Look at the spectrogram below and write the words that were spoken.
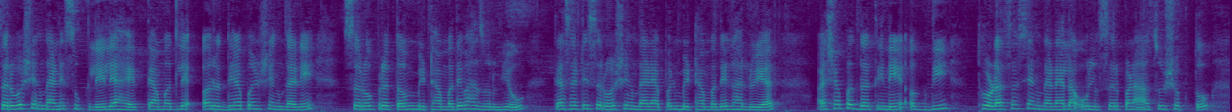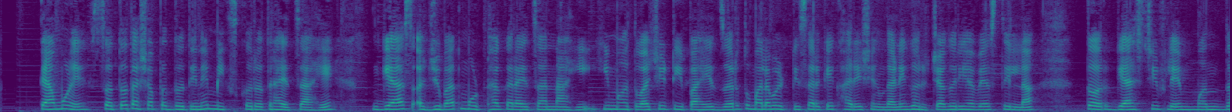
सर्व शेंगदाणे सुकलेले आहेत. त्यामधले अर्धे आपण शेंगदाणे सर्वप्रथम मिठामध्ये भाजून घेऊ. त्यासाठी सर्व शेंगदाणे आपण मिठामध्ये घालूयात. अशा पद्धतीने अगदी थोडासा शेंगदाण्याला ओलसरपणा असू शकतो. त्यामुळे सतत अशा पद्धतीने मिक्स करत राहायचं आहे. गॅस अजिबात मोठा करायचा नाही. ही महत्त्वाची टीप आहे. जर तुम्हाला भट्टीसारखे खारे शेंगदाणे घरच्या घरी हवे असतील ना तर गॅसची फ्लेम मंद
